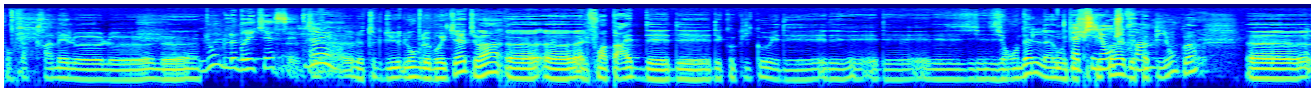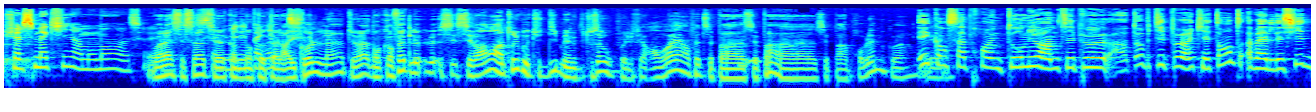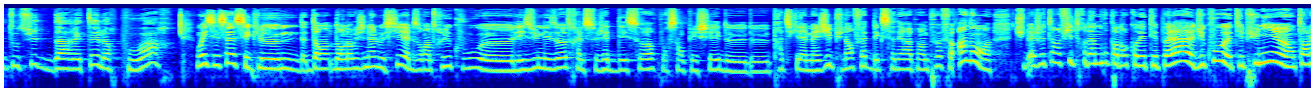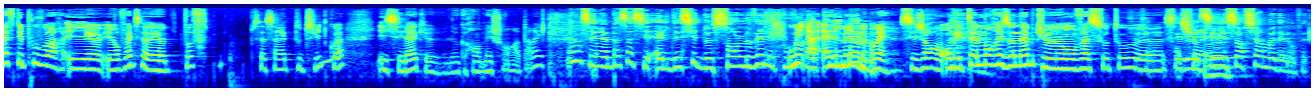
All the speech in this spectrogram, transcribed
pour faire cramer le, le, le, L'ongle briquet, c'est. euh, le truc du l'ongle briquet, tu vois. Euh, euh, elles font apparaître des, des, des coquelicots et des, et des, et des, et des hirondelles, là, Des ou des, quoi, je des crois. papillons, quoi. Euh, Et puis elle se maquille à un moment. euh, voilà, c'est ça, ça tu vois, comme dans Total. Recall, là, tu vois. Donc en fait, c'est vraiment un truc où tu te dis, mais tout ça, vous pouvez le faire en vrai, en fait, c'est pas, c'est pas, c'est pas un problème, quoi. Et quand ça prend une tournure un petit peu, un tout petit peu inquiétante, ah bah, elles décident tout de suite d'arrêter leur pouvoir. Oui, c'est ça. C'est que le, dans, dans l'original aussi, elles ont un truc où euh, les unes les autres, elles se jettent des sorts pour s'empêcher de, de pratiquer la magie. Puis là, en fait, dès que ça dérape un peu, faire ah non, tu lui as jeté un filtre d'amour pendant qu'on n'était pas là. Du coup, t'es puni, on t'enlève tes pouvoirs. Et, et en fait, ça, pof, ça s'arrête tout de suite, quoi. Et c'est là que le grand méchant apparaît. Ah non, c'est même pas ça, c'est elles décident de s'enlever les pouvoirs Oui, à elle-même. Ouais, c'est genre, on est tellement raisonnable qu'on va s'auto euh, C'est les, censurer. c'est les sorcières modèles en fait.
